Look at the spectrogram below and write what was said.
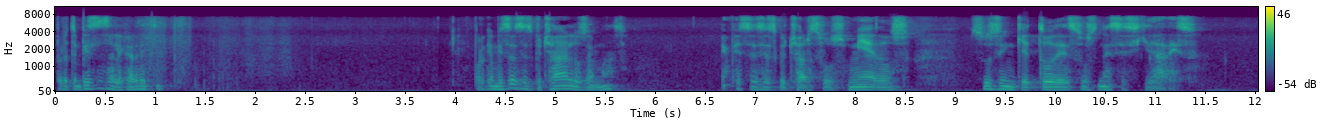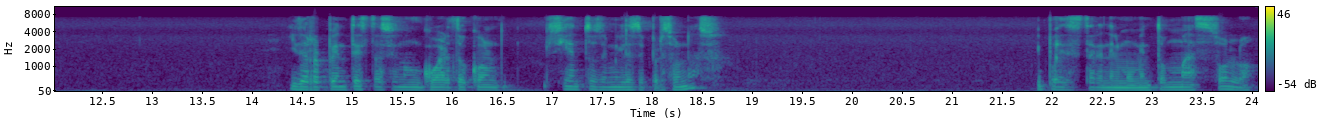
Pero te empiezas a alejar de ti. Porque empiezas a escuchar a los demás. Empiezas a escuchar sus miedos, sus inquietudes, sus necesidades. Y de repente estás en un cuarto con cientos de miles de personas. Y puedes estar en el momento más solo.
